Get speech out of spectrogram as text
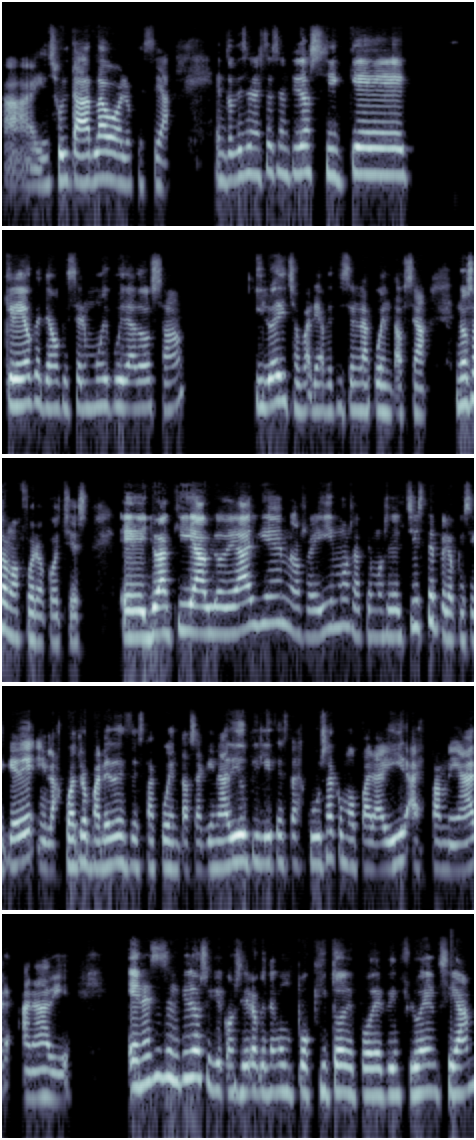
a insultarla o a lo que sea. Entonces, en este sentido, sí que creo que tengo que ser muy cuidadosa y lo he dicho varias veces en la cuenta, o sea, no somos coches. Eh, yo aquí hablo de alguien, nos reímos, hacemos el chiste, pero que se quede en las cuatro paredes de esta cuenta, o sea, que nadie utilice esta excusa como para ir a spamear a nadie. En ese sentido sí que considero que tengo un poquito de poder de influencia.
